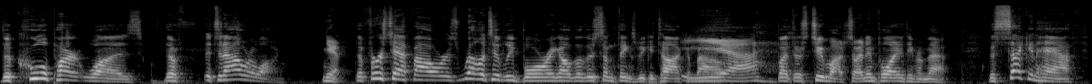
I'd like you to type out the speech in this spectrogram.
The cool part was the it's an hour long. Yeah. The first half hour is relatively boring, although there's some things we could talk about. Yeah. But there's too much, so I didn't pull anything from that. The second half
